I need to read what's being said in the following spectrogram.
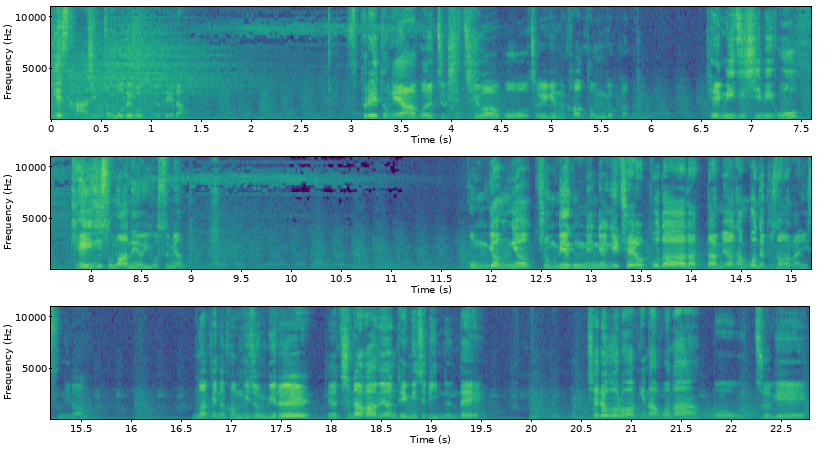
이게 40 정도 되거든요 대략. 스프레이 통해 아군을 즉시 치유하고 적에게는 카운터 공격 가능. 데미지 10이고 게이지 소모하네요 이거 쓰면. 공격력 좀비의 공격력이 체력보다 낮다면 한 번의 부상은 안 있습니다. 눈앞에 강기 좀비를 그냥 지나가면 데미지를 입는데 체력으로 확인하거나 뭐 우측에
